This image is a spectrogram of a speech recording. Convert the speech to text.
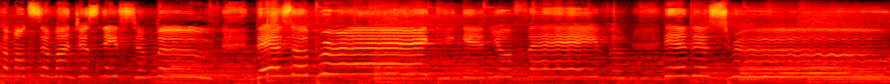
come on, someone just needs to move. There's a breaking this room.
